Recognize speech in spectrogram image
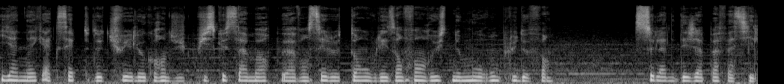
Yannick accepte de tuer le grand-duc puisque sa mort peut avancer le temps où les enfants russes ne mourront plus de faim. Cela n'est déjà pas facile.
